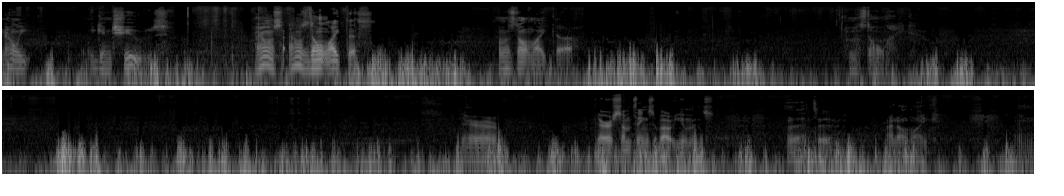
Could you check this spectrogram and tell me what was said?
now we can choose. I almost I almost don't like this. I almost don't like uh I almost don't like. There there are some things about humans that uh, I don't like. And,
